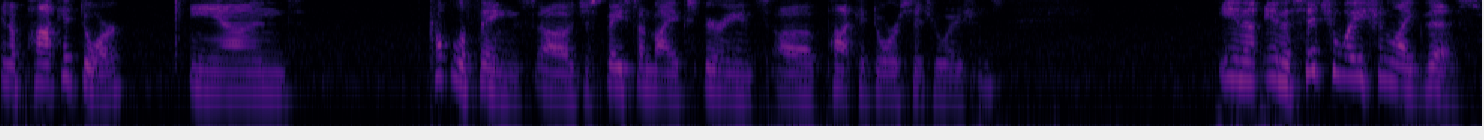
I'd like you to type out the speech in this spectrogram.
in a pocket door, and a couple of things, uh, just based on my experience of pocket door situations. In a, in a situation like this,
